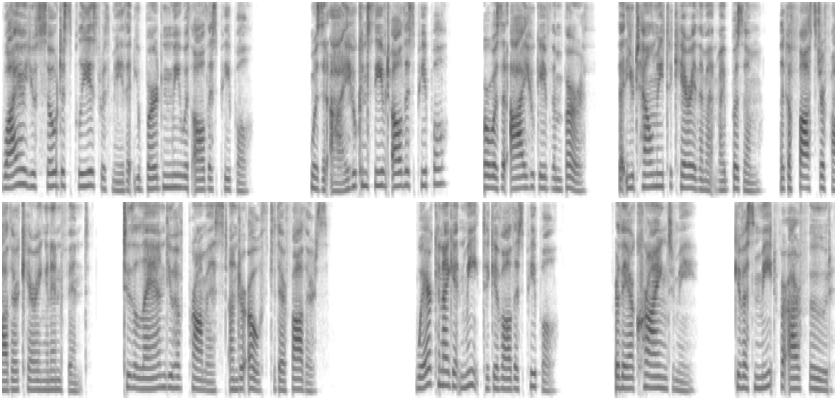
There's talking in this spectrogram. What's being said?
Why are you so displeased with me that you burden me with all this people? Was it I who conceived all this people? Or was it I who gave them birth, that you tell me to carry them at my bosom, like a foster father carrying an infant, to the land you have promised under oath to their fathers? Where can I get meat to give all this people? For they are crying to me, Give us meat for our food.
